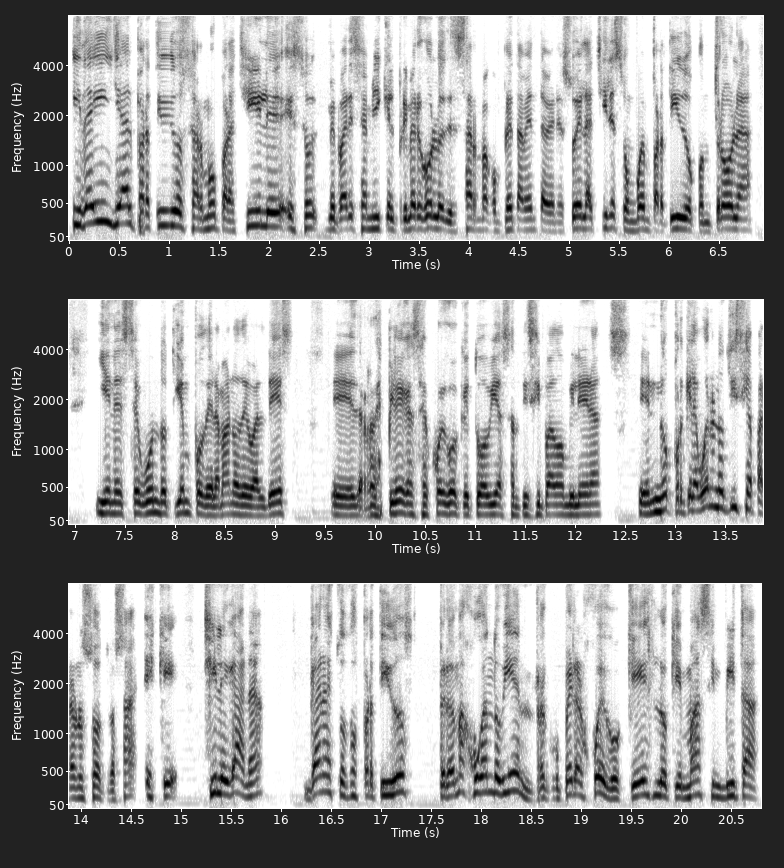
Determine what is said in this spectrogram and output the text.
Y de ahí ya el partido se armó para Chile. Eso me parece a mí que el primer gol lo desarma completamente a Venezuela. Chile es un buen partido, controla, y en el segundo tiempo de la mano de Valdés despliega ese juego que tú habías anticipado, Milena. No, porque la buena noticia para nosotros ¿ah? es que Chile gana, gana estos dos partidos, pero además jugando bien, recupera el juego, que es lo que más invita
